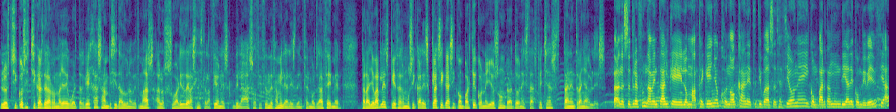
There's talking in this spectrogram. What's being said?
Los chicos y chicas de la rondalla de Huertas Viejas han visitado una vez más a los usuarios de las instalaciones de la Asociación de Familiares de Enfermos de Alzheimer para llevarles piezas musicales clásicas y compartir con ellos un rato en estas fechas tan entrañables. Para nosotros es fundamental que los más pequeños conozcan este tipo de asociaciones y compartan un día de convivencia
